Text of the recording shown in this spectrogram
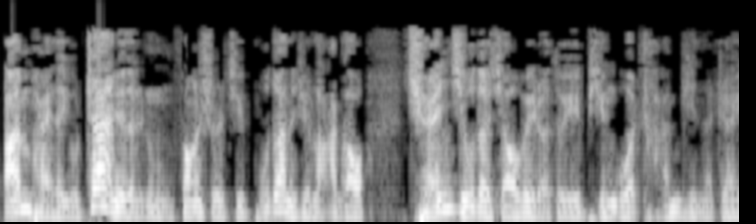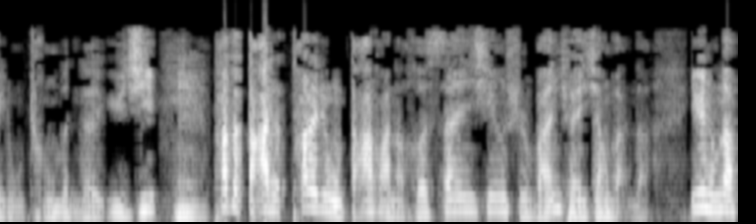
安排的、有战略的这种方式，去不断的去拉高全球的消费者对于苹果产品的这样一种成本的预期。嗯，它的打它的这种打法呢，和三星是完全相反的。因为什么呢？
